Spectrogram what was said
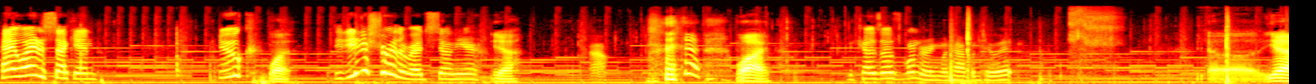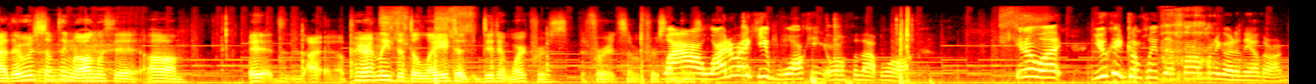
Hey, wait a second, Duke. What? Did you destroy the redstone here? Yeah. Oh. Why? Because I was wondering what happened to it. Uh, yeah, there was something wrong with it. Um, it I, apparently the delay d- didn't work for for it some for some Wow, reason. why do I keep walking off of that block? You know what? You can complete this one. I'm gonna go to the other one.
